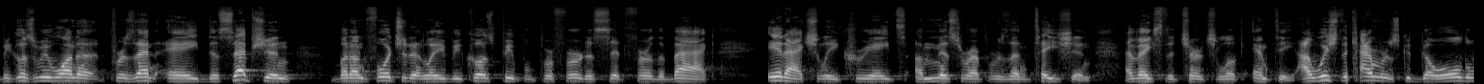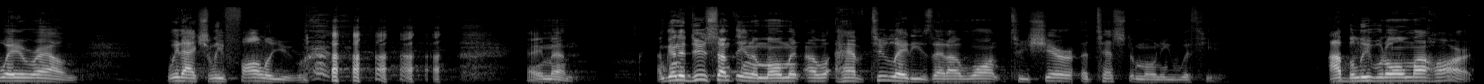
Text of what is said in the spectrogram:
because we want to present a deception, but unfortunately, because people prefer to sit further back, it actually creates a misrepresentation and makes the church look empty. I wish the cameras could go all the way around. We'd actually follow you. Amen. I'm going to do something in a moment. I have two ladies that I want to share a testimony with you. I believe with all my heart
